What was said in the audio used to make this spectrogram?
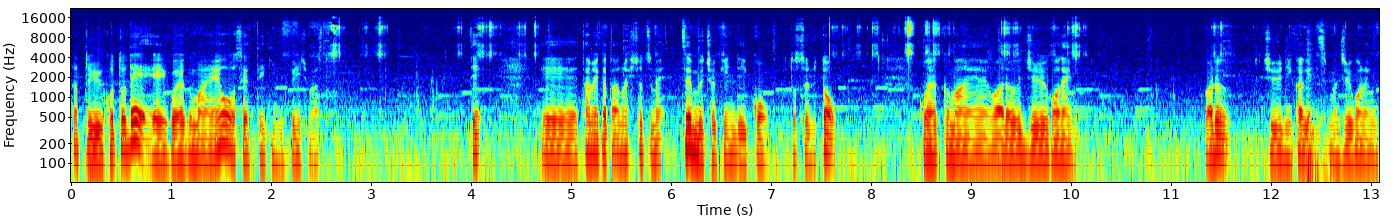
だということで、え500万円を設定金額にしますで、えー、貯め方の1つ目全部貯金でいこうとすると500万円割る15年。割る12ヶ月、まあ、15年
